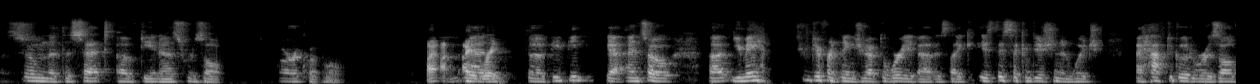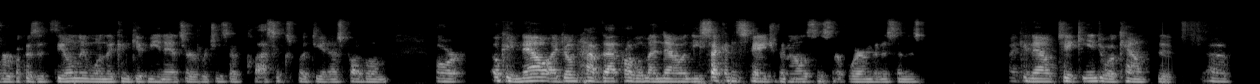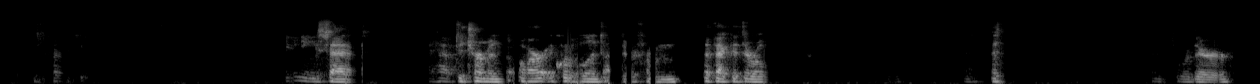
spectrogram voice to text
assume that the set of DNS results are equivalent. I, I agree. The VP, yeah, and so uh, you may have two different things you have to worry about. Is like, is this a condition in which I have to go to a resolver because it's the only one that can give me an answer, which is a classic split DNS problem, or okay, now I don't have that problem, and now in the second stage of analysis of where I'm going to send this I can now take into account this. Uh, meaning set I have determined are equivalent either from the fact that they're all or they're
